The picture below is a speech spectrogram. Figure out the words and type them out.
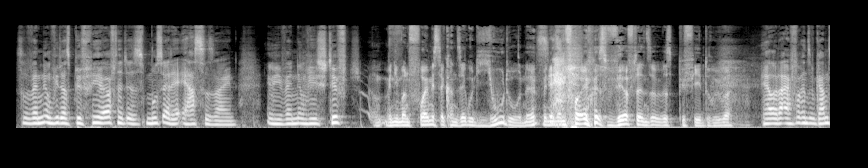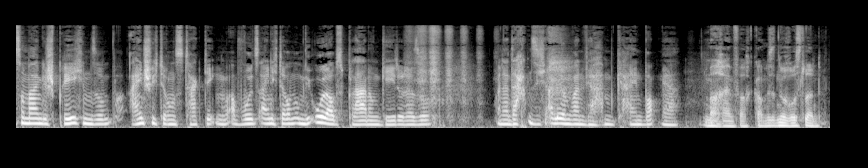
So, wenn irgendwie das Buffet eröffnet ist, muss er der Erste sein. Irgendwie, wenn irgendwie Stift. wenn jemand vor ihm ist, der kann sehr gut Judo, ne? Wenn jemand vor ihm ist, wirft er dann so übers Buffet drüber. Ja, oder einfach in so ganz normalen Gesprächen, so Einschüchterungstaktiken, obwohl es eigentlich darum um die Urlaubsplanung geht oder so. Und dann dachten sich alle irgendwann, wir haben keinen Bock mehr. Mach einfach, komm, es ist nur Russland.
